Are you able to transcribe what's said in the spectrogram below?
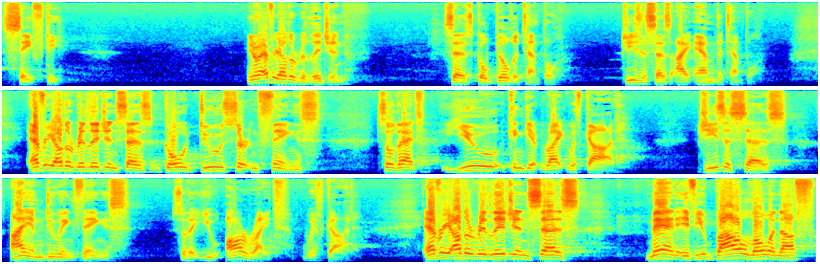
safety. You know, every other religion says, Go build a temple. Jesus says, I am the temple. Every other religion says, go do certain things so that you can get right with God. Jesus says, I am doing things so that you are right with God. Every other religion says, man, if you bow low enough,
